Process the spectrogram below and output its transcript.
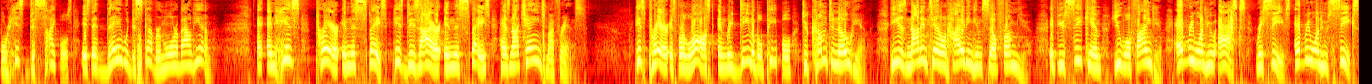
for his disciples is that they would discover more about him. And, and, his prayer in this space, his desire in this space has not changed, my friends. His prayer is for lost and redeemable people to come to know him. He is not intent on hiding himself from you. If you seek him, you will find him. Everyone who asks receives. Everyone who seeks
